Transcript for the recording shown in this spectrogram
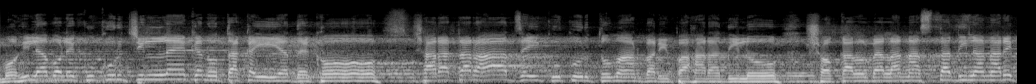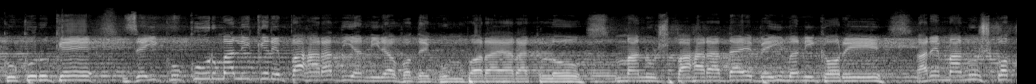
মহিলা বলে, কুকুর চিল্লে কেন তাকাইয়া দেখো? সারাটা রাত যেই কুকুর তোমার বাড়ি পাহারা দিল। সকালবেলা নাস্তা দিলা না রে কুকুরকে? যেই কুকুর মালিকের পাহারা দিয়া নিরাপদে ঘুম পাড়ায় রাখল। মানুষ পাহারা দেয় বেইমানি করে। আরে মানুষ কত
